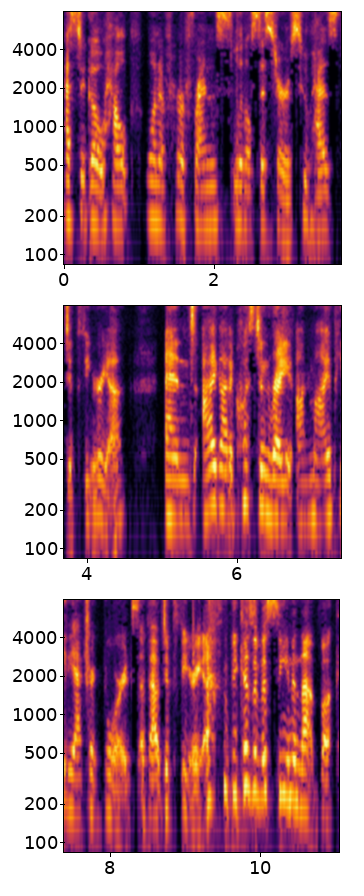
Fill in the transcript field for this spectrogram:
has to go help one of her friend's little sisters who has diphtheria. And I got a question right on my pediatric boards about diphtheria because of a scene in that book.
